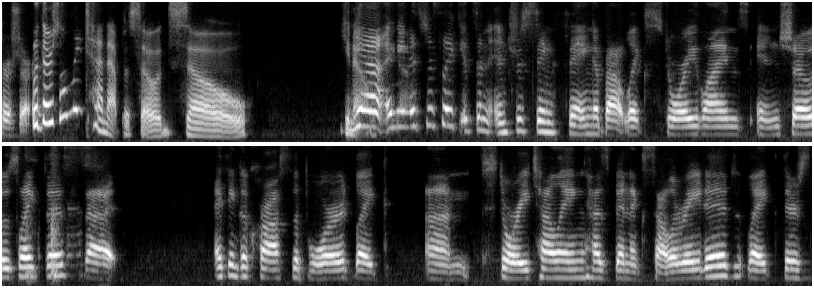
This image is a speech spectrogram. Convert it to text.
for sure But there's only 10 episodes, so you know. yeah i mean it's just like it's an interesting thing about like storylines in shows like this that i think across the board like um storytelling has been accelerated like there's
